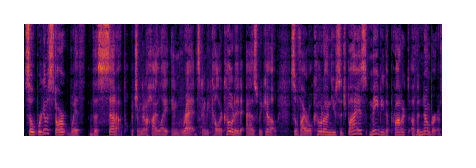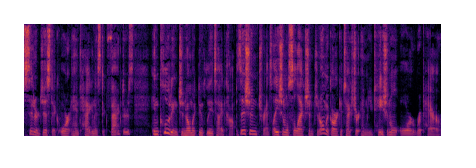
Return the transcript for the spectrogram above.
So we're going to start with the setup, which I'm going to highlight in red. It's going to be color coded as we go. So viral codon usage bias may be the product of a number of synergistic or antagonistic factors, including genomic nucleotide composition, translational selection, genomic architecture, and mutational or repair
